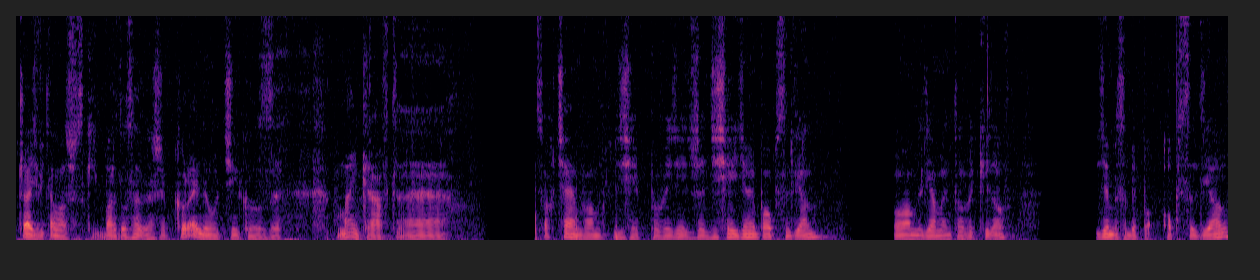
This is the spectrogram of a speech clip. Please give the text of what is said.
Cześć, witam was wszystkich bardzo serdecznie w kolejnym odcinku z Minecraft. E, co chciałem wam dzisiaj powiedzieć, że dzisiaj idziemy po obsydian, bo mamy diamentowy kilof. Idziemy sobie po obsydian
